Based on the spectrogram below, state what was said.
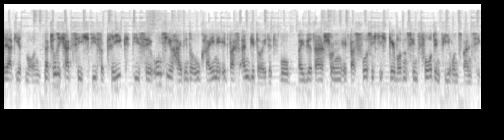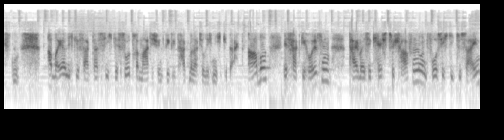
reagiert man. Und natürlich hat sich dieser Krieg, diese Unsicherheit in der Ukraine etwas angedeutet, wobei wir da schon etwas vorsichtig geworden sind vor dem 24. Aber ehrlich gesagt, dass sich das so dramatisch entwickelt, hat man natürlich nicht gedacht. Aber es hat geholfen, teilweise Cash zu schaffen und vorsichtig zu sein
